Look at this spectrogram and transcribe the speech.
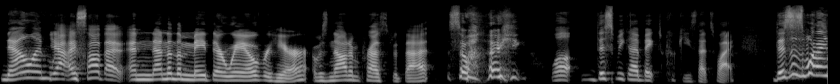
Now I'm Yeah, I saw that, and none of them made their way over here. I was not impressed with that. So I, well, this week I baked cookies. That's why. This is what I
